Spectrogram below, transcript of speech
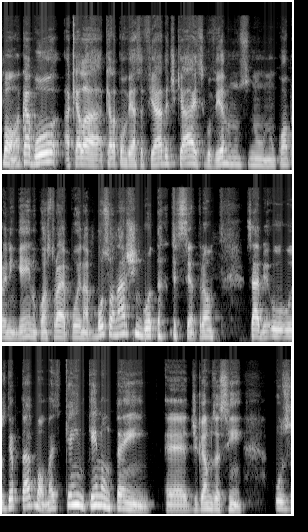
Bom, acabou aquela, aquela conversa fiada de que ah, esse governo não, não, não compra ninguém, não constrói apoio. Na... Bolsonaro xingou tanto esse centrão, sabe? O, os deputados, bom, mas quem, quem não tem, é, digamos assim, os,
